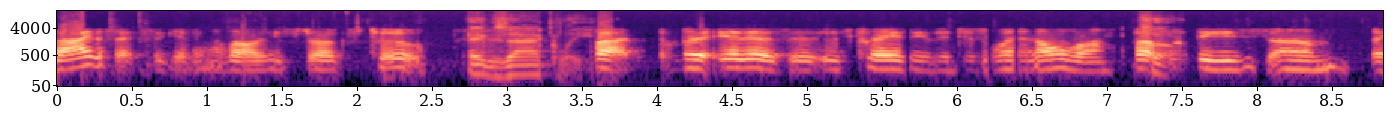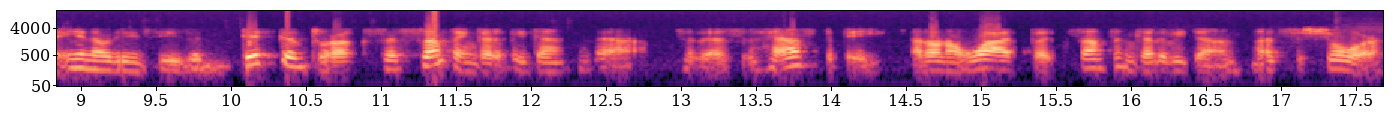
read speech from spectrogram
side effects of giving a lot of these drugs too? Exactly. But but it is it's crazy that just went over. But So- with these um you know these these addictive drugs, there's something got to be done to that to this. It has to be. I don't know what, but something got to be done. That's for sure.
